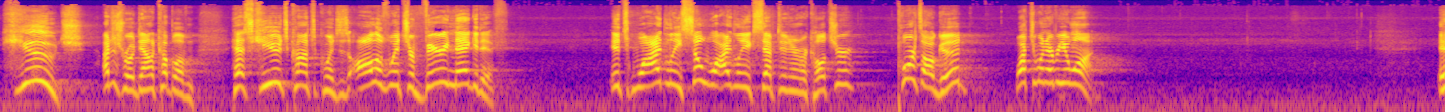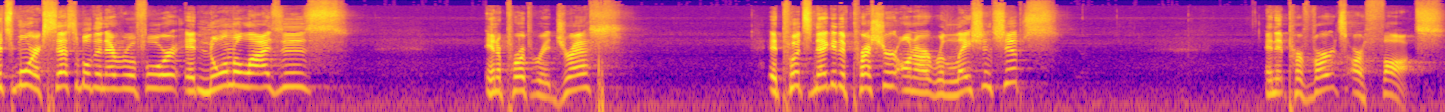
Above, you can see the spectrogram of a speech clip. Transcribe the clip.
Huge. I just wrote down a couple of them. Has huge consequences, all of which are very negative. It's widely, so widely accepted in our culture. Porn's all good. Watch it whenever you want. It's more accessible than ever before. It normalizes inappropriate dress. It puts negative pressure on our relationships and it perverts our thoughts.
